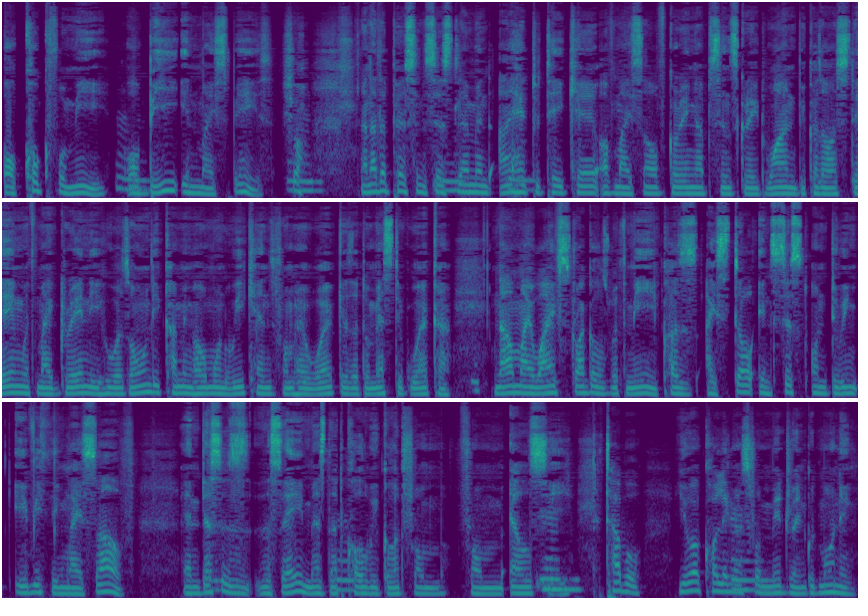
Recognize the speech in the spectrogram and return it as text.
or cook for me mm. or be in my space. Sure. Mm. Another person says, mm. Clement, I had to take care of myself growing up since grade one because I was staying with my granny who was only coming home on weekends from her work as a domestic worker. Now my wife struggles with me because I still insist on doing everything myself. And this is the same as that call we got from, from Elsie. Tabo, you are calling us from Midrand. Good morning.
